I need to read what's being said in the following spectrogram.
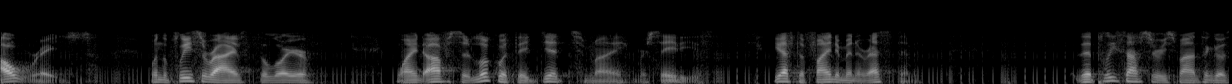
outraged. When the police arrives, the lawyer whined, "Officer, look what they did to my Mercedes. You have to find him and arrest him." The police officer responds and goes,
